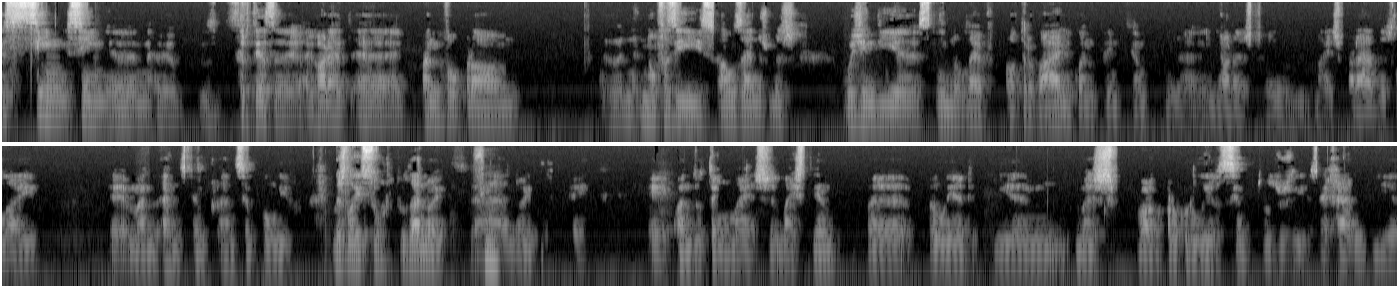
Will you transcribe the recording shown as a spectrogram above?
Sim, sim, uh, certeza. Agora, quando vou para o. Não fazia isso há uns anos, mas hoje em dia, sim, levo para o trabalho, quando tenho tempo, em horas mais paradas, leio. ando, sempre, ando sempre com um livro mas leio sobretudo à noite. Sim. À noite é, é, quando tenho mais, mais tempo para, para ler, e, um, mas procuro ler sempre todos os dias. É raro o dia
